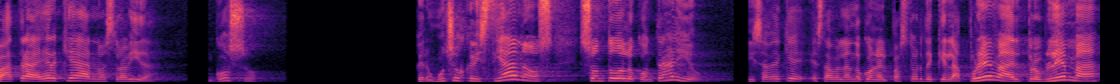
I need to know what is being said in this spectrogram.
va a traer qué a nuestra vida? Gozo. Pero muchos cristianos son todo lo contrario. ¿Y sabe qué? Estaba hablando con el pastor de que la prueba, el problema,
